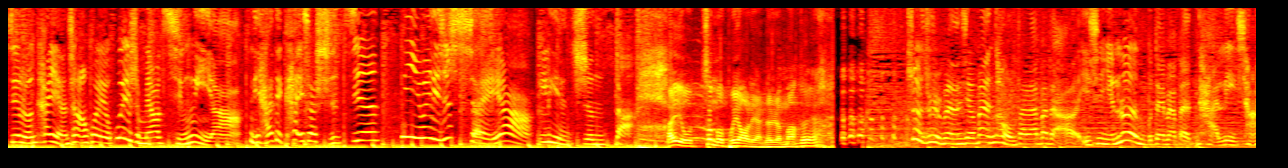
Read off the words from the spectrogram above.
杰伦开演唱会为什么要请你呀？你还得看一下时间。你以为你是谁呀？脸真大！还有这么不要脸的人吗？对呀。这就是本台饭桶发拉报道，一些言论不代表本台立场。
